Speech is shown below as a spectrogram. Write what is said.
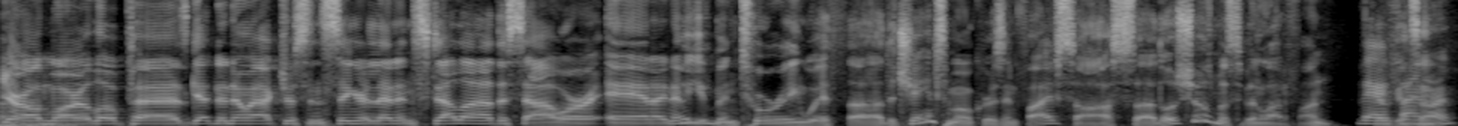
You're on Mario Lopez, getting to know actress and singer Lennon Stella this hour, and I know you've been touring with uh, the Chainsmokers and Five Sauce. Uh, those shows must have been a lot of fun. Very fun. time?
